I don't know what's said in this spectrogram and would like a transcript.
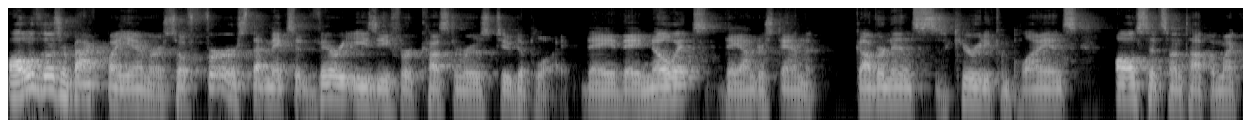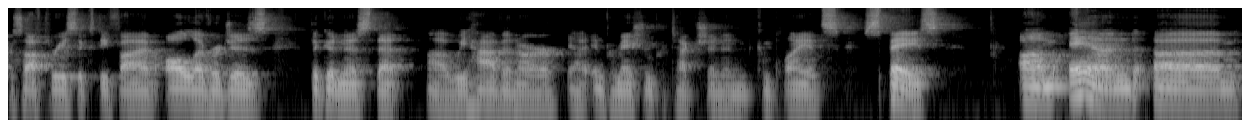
all of those are backed by Yammer. So first, that makes it very easy for customers to deploy. They they know it, they understand the governance, security, compliance, all sits on top of Microsoft 365, all leverages the goodness that uh, we have in our uh, information protection and compliance space. Um, and um,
